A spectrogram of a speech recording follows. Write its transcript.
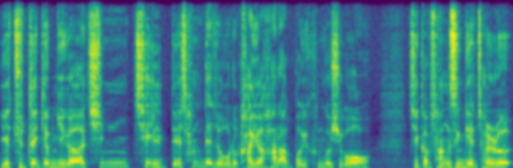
이게 주택 경기가 침체일 때 상대적으로 가격 하락폭이 큰 것이고 집값 상승기에 절,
